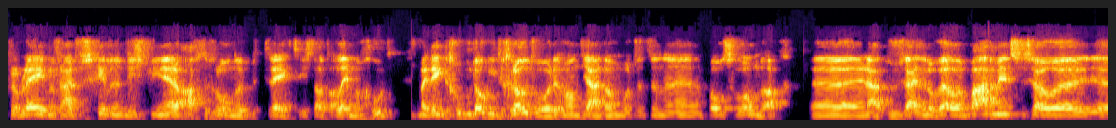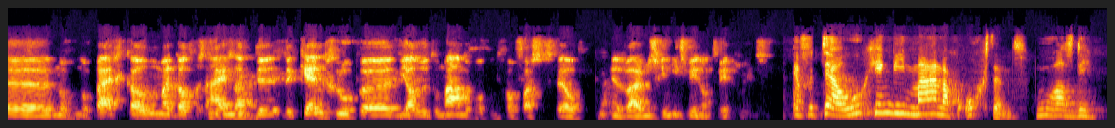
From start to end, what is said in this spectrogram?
problemen vanuit verschillende disciplinaire achtergronden betrekt, is dat alleen maar goed. Maar ik denk de groep moet ook niet te groot worden, want ja, dan wordt het een, een Poolse landdag. Uh, nou, toen zijn er nog wel een paar mensen zo uh, nog, nog bijgekomen, maar dat was eigenlijk de, de kerngroep, die hadden we toen maandagochtend gewoon vastgesteld. En dat waren misschien iets meer dan 20 mensen. En vertel, hoe ging die maandagochtend? Hoe was die?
